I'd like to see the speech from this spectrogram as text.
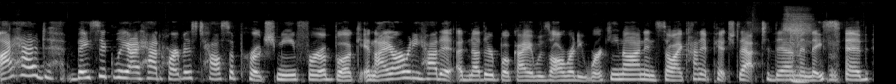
I had basically I had Harvest House approach me for a book, and I already had a, another book I was already working on, and so I kind of pitched that to them, and they said,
